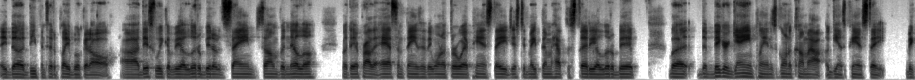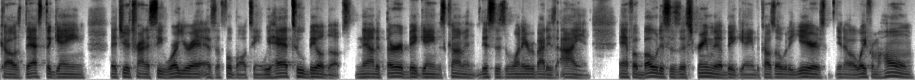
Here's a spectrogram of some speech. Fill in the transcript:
they dug deep into the playbook at all. Uh, this week will be a little bit of the same, some vanilla, but they'll probably add some things that they want to throw at Penn State just to make them have to study a little bit but the bigger game plan is going to come out against Penn State because that's the game that you're trying to see where you're at as a football team. We had two buildups. Now the third big game is coming. This is the one everybody's eyeing. And for Bo, this is extremely a big game because over the years, you know, away from home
